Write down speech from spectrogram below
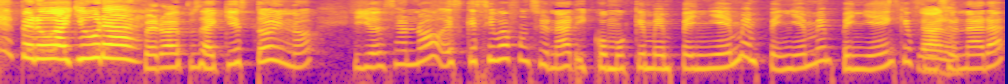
pero ayura. Pero pues aquí estoy, ¿no? Y yo decía, no, es que sí va a funcionar. Y como que me empeñé, me empeñé, me empeñé en que funcionara.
